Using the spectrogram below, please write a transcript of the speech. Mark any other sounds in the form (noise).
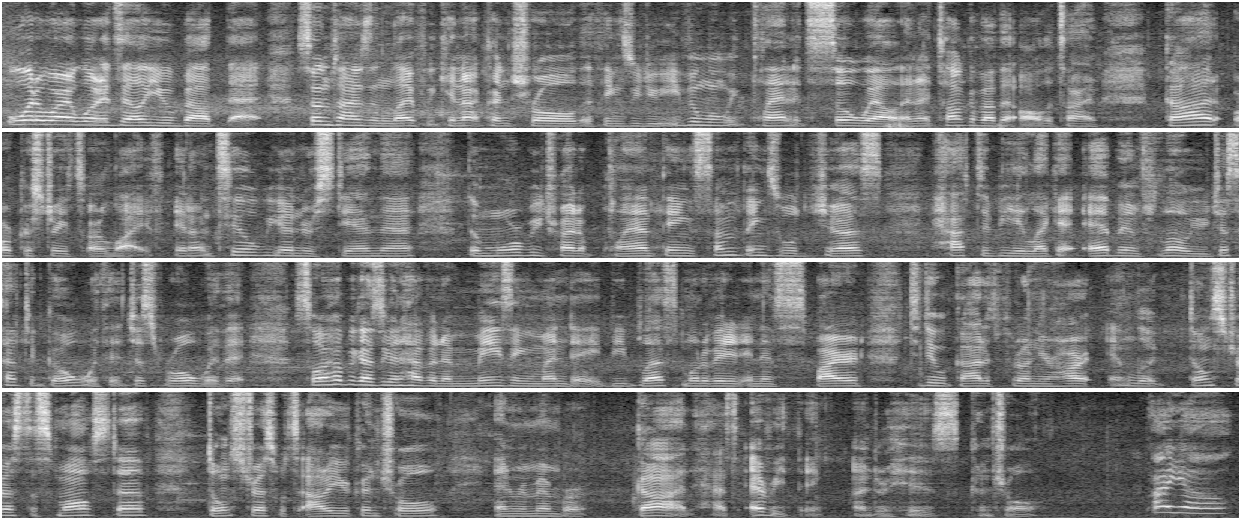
what do I want to tell you about that? Sometimes in life we cannot control the things we do, even when we plan it so well. And I talk about that all the time. God orchestrates our life. And until we understand that, the more we try to plan things, some things will just have to be like an ebb and flow. You just have to go with it, just roll with it. So I hope you guys are going to have an amazing Monday. Be blessed, motivated, and inspired to do what God has put on your heart. And look, don't stress the small stuff, don't stress what's out of your control. And remember, God has everything under his control. Bye, y'all.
